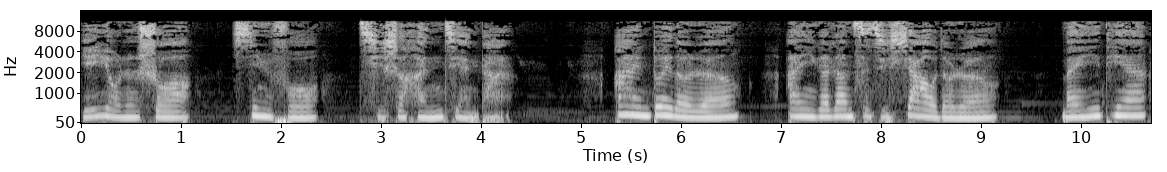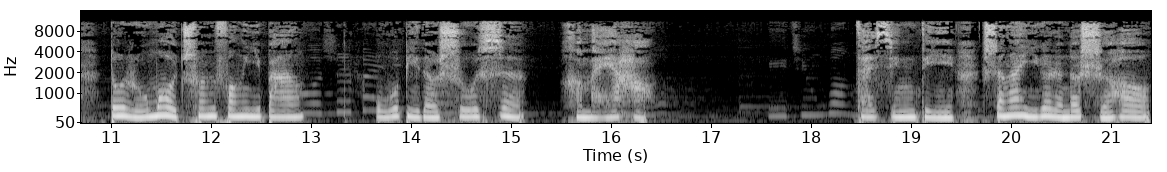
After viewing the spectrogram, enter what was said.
也有人说幸福其实很简单。爱对的人，爱一个让自己笑的人，每一天都如沐春风一般，无比的舒适和美好。在心底深爱一个人的时候，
